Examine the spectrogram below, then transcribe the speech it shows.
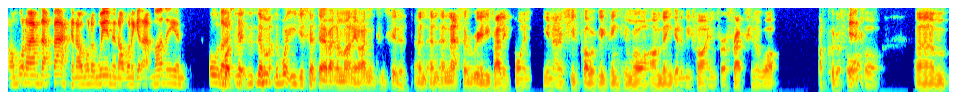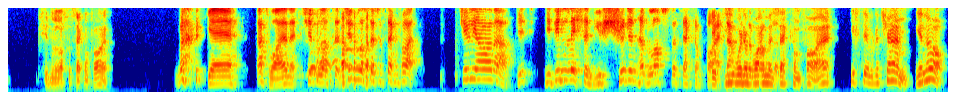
I want to have that back and I want to win and I want to get that money and all those What, things." the, the- what you just said there about the money, I hadn't considered, and, and and that's a really valid point. You know, she's probably thinking, well, I'm then going to be fighting for a fraction of what I could have fought Yeah. for. Um, shouldn't have lost the second fight. yeah, that's why, isn't it? Shouldn't have lost. Shouldn't have lost the second fight. Julianna, you, you didn't listen. You shouldn't have lost the second fight. if you That would have won the second fight, you're still the champ. You're not.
